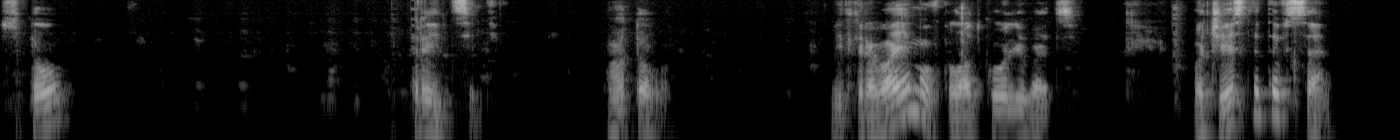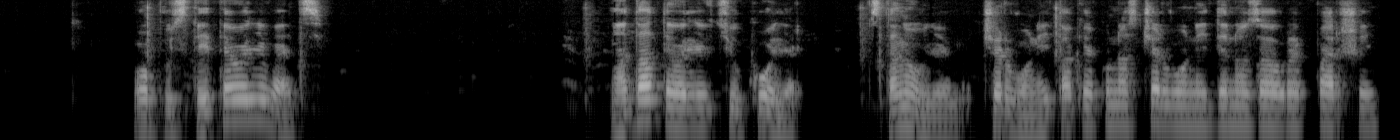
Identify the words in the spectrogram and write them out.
130. Готово. Відкриваємо вкладку олівець. Очистити все. Опустити олівець. Надати олівцю колір. Встановлюємо червоний, так як у нас червоний динозаврик перший.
